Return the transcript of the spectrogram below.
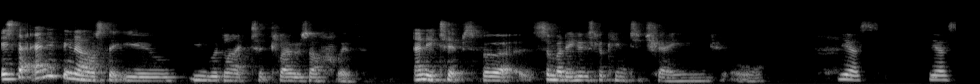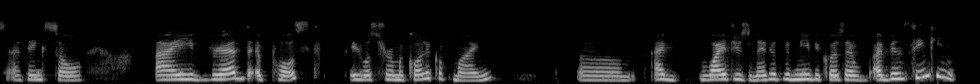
is there anything else that you you would like to close off with? Any tips for somebody who's looking to change or? Yes, yes, I think so. I read a post. It was from a colleague of mine. Um, I why it resonated with me because I've I've been thinking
